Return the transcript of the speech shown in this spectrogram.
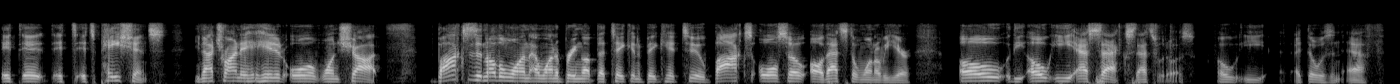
it, it, it it's patience. You're not trying to hit it all at one shot. Box is another one I want to bring up that's taking a big hit too. Box also, oh, that's the one over here. O, the OESX, that's what it was. OE, I thought it was an F.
